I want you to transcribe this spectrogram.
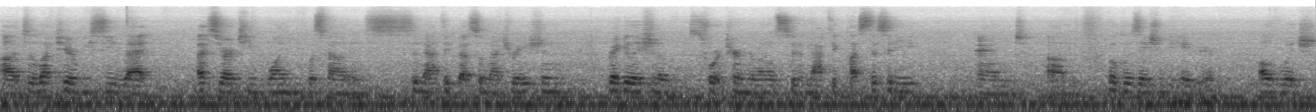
Uh, to the left here, we see that SCRT1 was found in synaptic vesicle maturation, regulation of short-term neuronal synaptic plasticity, and um, localization behavior, all of which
